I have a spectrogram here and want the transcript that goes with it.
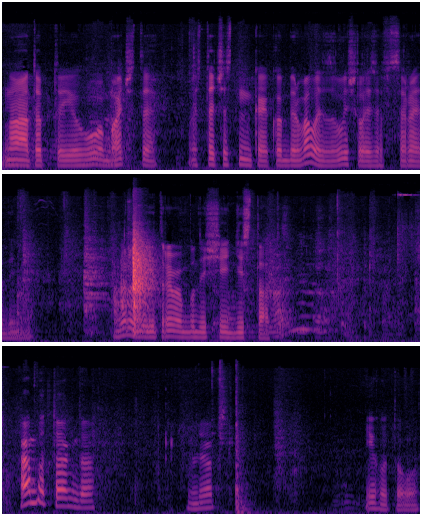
Ну, а, тобто його, бачите, ось та частинка, яка обірвалась, залишилася всередині. А зараз її треба буде ще й дістати. Або так, да. Ляпс. І готово.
